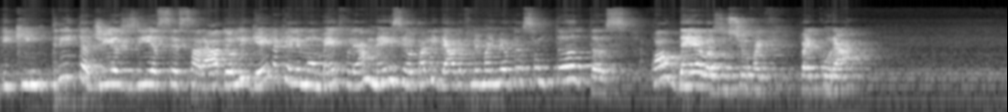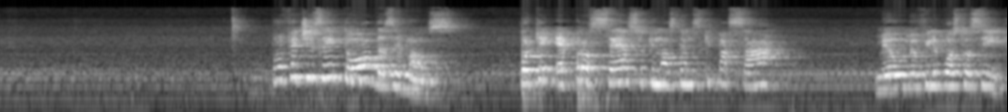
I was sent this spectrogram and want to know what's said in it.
e que em 30 dias ia ser sarado. Eu liguei naquele momento, falei, amém, Senhor, tá ligado. Eu falei, mas meu Deus, são tantas. Qual delas o Senhor vai, vai curar? Profetizei todas, irmãos. Porque é processo que nós temos que passar. Meu, meu filho postou assim:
